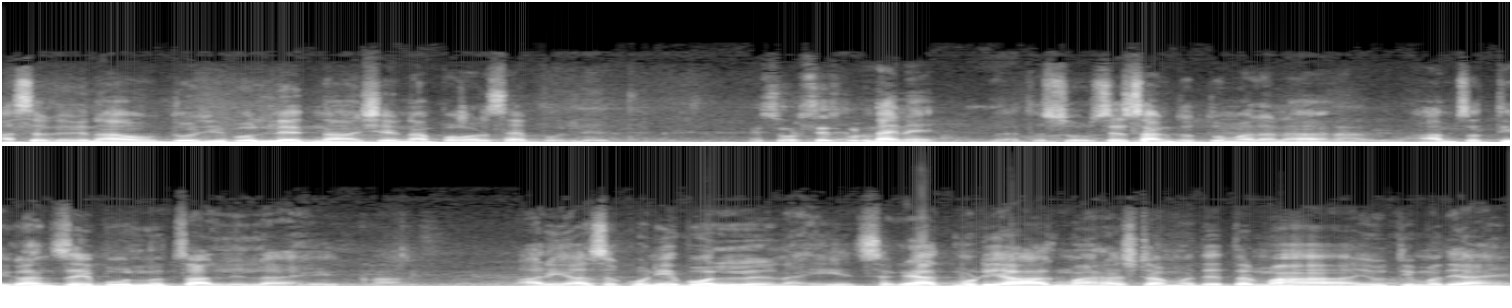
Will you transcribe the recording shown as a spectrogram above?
असं काही ना उद्धवजी बोललेत ना असे ना पवारसाहेब बोललेत. सोर्सेस कडून? नाही नाही. आता सोर्सेस सांगतो तुम्हाला ना. आमचं तिघांचंही बोलणं चाललेलं आहे. हां. आणि असं कोणीही बोललेलं नाही. सगळ्यात मोठी आग महाराष्ट्रामध्ये तर महायुतीमध्ये आहे.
